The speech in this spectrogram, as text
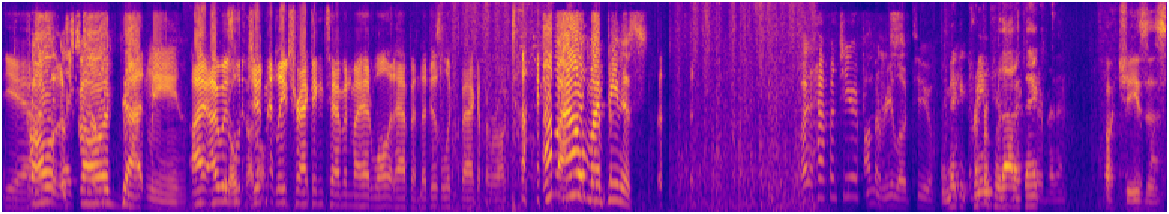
Yeah. Yeah. Solid, like- solid got me. I, I was Good old tunnel. legitimately tracking Tim in my head while it happened. I just looked back at the wrong time. Ow, ow, my penis. What happened to your penis? On the reload too. They make it cream for that, I think. There. Oh Jesus.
